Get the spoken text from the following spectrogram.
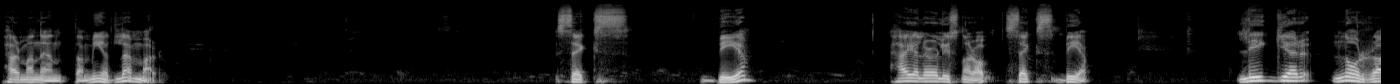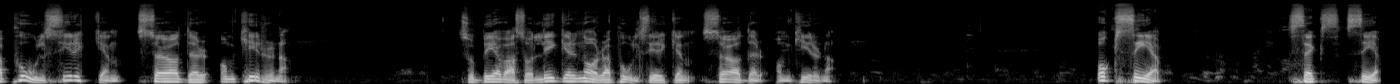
permanenta medlemmar. 6b. Här gäller det att lyssna då. 6b. Ligger norra polcirkeln söder om Kiruna? Så B var alltså, ligger norra polcirkeln söder om Kiruna? Och C. 6c.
